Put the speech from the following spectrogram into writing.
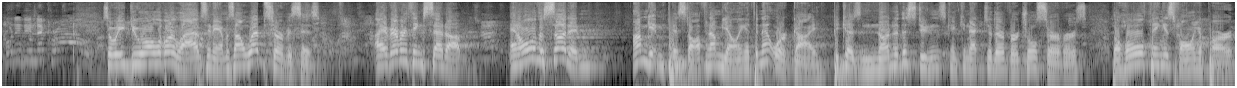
Put it in the crowd. so we do all of our labs in Amazon Web Services. I have everything set up, and all of a sudden, I'm getting pissed off and I'm yelling at the network guy because none of the students can connect to their virtual servers. The whole thing is falling apart.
